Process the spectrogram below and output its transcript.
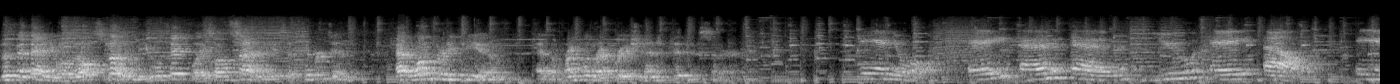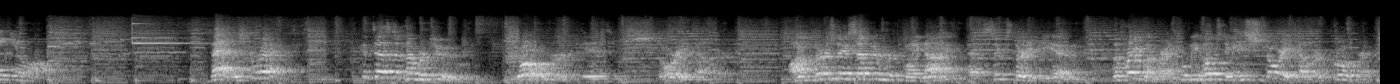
The fifth annual Adult Spelling Bee will take place on Saturday, September 10th at 1.30 p.m. at the Franklin Recreation and Fitness Center. Annual. A-N-N-U-A-L. Annual. That is correct. Contestant number two. Your word is storyteller. On Thursday, September 29th at 6.30 p.m., the Franklin branch will be hosting a storyteller program.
